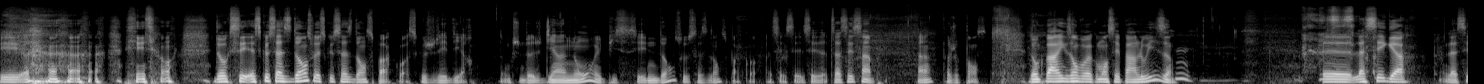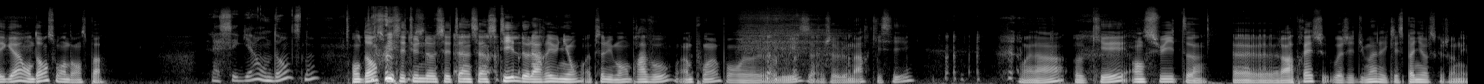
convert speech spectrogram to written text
Et, et donc, c'est est-ce que ça se danse ou est-ce que ça se danse pas quoi, ce que je vais dire. Donc je, je dis un nom et puis c'est une danse ou ça se danse pas quoi. C'est, assez simple, hein enfin je pense. Donc par exemple on va commencer par Louise. Euh, la Sega, la Sega, on danse ou on danse pas? La Sega, on danse, non? On danse, oui, c'est, une, c'est, un, c'est un style de la Réunion, absolument. Bravo, un point pour euh, Louise, je le marque ici. Voilà, ok. Ensuite, euh, alors après, ouais, j'ai du mal avec l'espagnol parce que j'en ai,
